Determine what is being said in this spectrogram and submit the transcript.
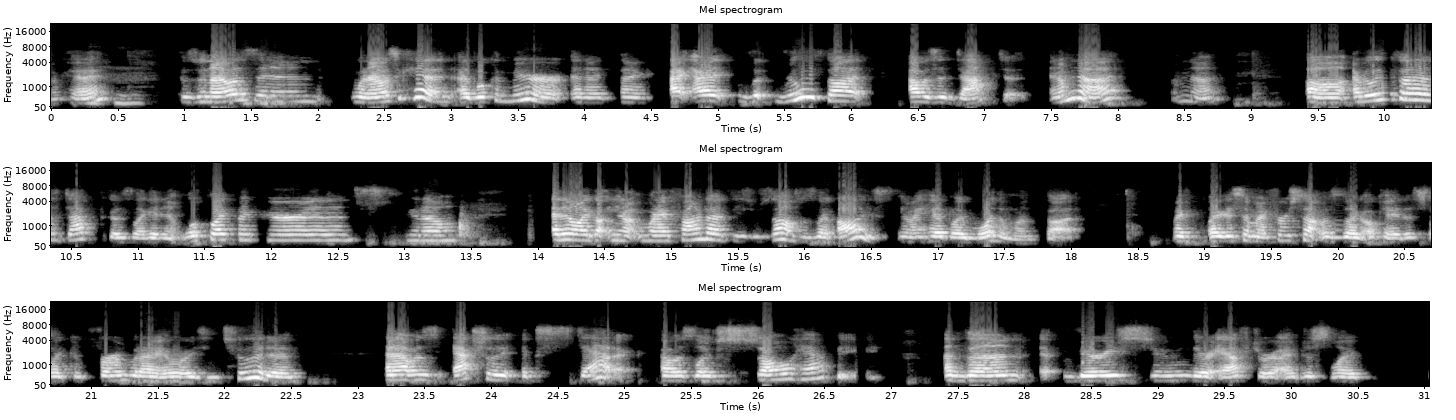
Okay. Mm-hmm. Because when I was in, when I was a kid, I'd look in the mirror and I'd think, I, I really thought I was adopted. And I'm not. I'm not. Uh, I really thought I was adopted because, like, I didn't look like my parents, you know. And then, like, you know, when I found out these results, it was like, these, you know, I had like more than one thought. My, like I said, my first thought was like, okay, this like confirmed what I always intuited. And I was actually ecstatic. I was like so happy. And then very soon thereafter, I just like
